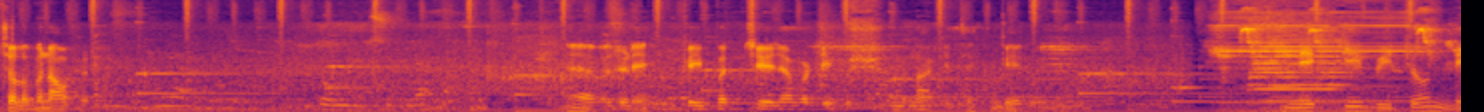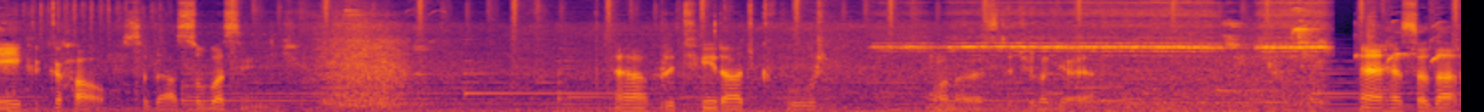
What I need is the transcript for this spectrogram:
ਚਲੋ ਬਣਾਓ ਫਿਰ। ਇਹ ਵਾ ਜਿਹੜੇ ਕਈ ਬੱਚੇ ਜਾਂ ਵੱਡੇ ਕੁਝ ਬਣਾ ਕੇ ਤੇ ਗਏ ਨੇਕੀ ਬੀਜੋ, ਨੇਕ ਕਹਾਓ। ਸਦਾ ਸੁਭਾ ਸਿੰਘ ਜੀ। ਆ ਪ੍ਰਿਥਵੀ ਰਾਜ ਕਪੂਰ। ਉਹਨਾਂ ਦਾ ਸਟੈਚੂ ਲੱਗਿਆ ਹੋਇਆ। ਇਹ ਹੈ ਸਰਦਾਰ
